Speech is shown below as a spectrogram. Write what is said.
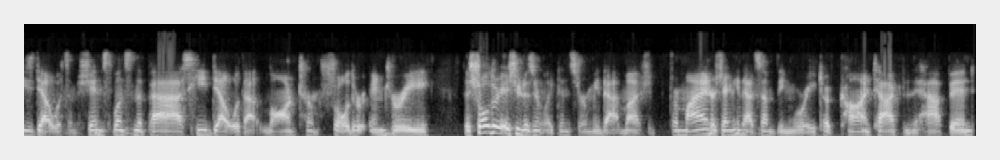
he's dealt with some shin splints in the past. He dealt with that long term shoulder injury. The shoulder issue doesn't really concern me that much. From my understanding, that's something where he took contact and it happened.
